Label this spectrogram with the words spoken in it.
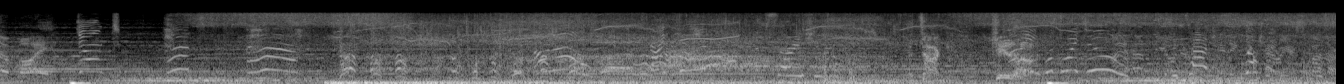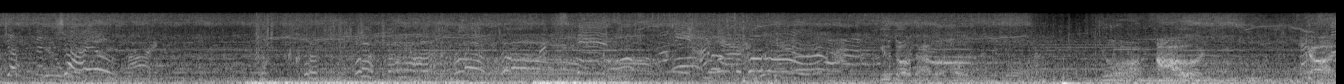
Only to your way. mother, boy. Don't hurt her! I'm sorry, Hugo. Attack! Kill her! What do I do? Vitalis, stop it! It's just a child! You don't have a home. You're ours! God!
